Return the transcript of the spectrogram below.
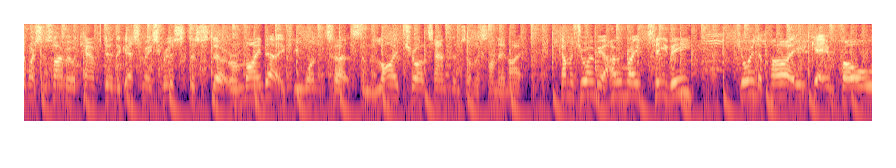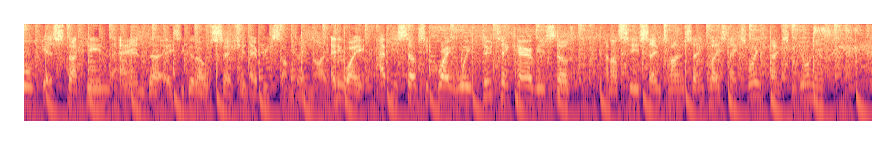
So much to Simon McCann for doing the guest mix for us. Just a reminder, if you want uh, some live trance anthems on a Sunday night, come and join me at Home Rave TV. Join the party, get involved, get stuck in, and uh, it's a good old session every Sunday night. Anyway, have yourselves a great week. Do take care of yourselves, and I'll see you same time, same place next week. Thanks for joining us.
